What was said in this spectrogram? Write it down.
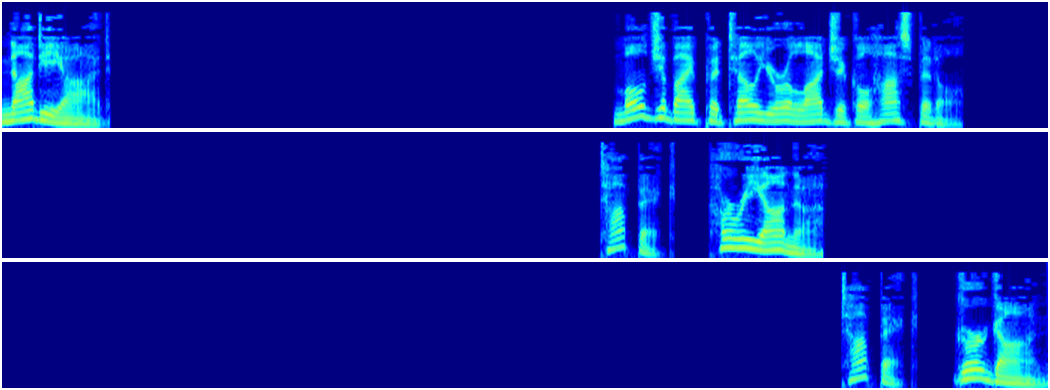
Nadiad Muljibhai Patel Urological Hospital. Haryana. Gurgaon.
